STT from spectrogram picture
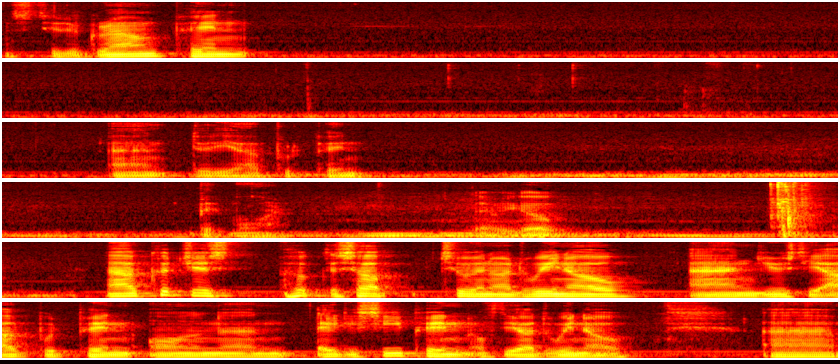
Let's do the ground pin and do the output pin a bit more. There we go. Now I could just hook this up to an Arduino and use the output pin on an ADC pin of the Arduino. Uh,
